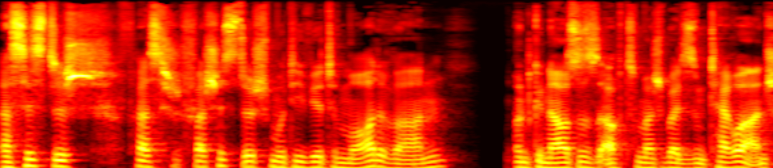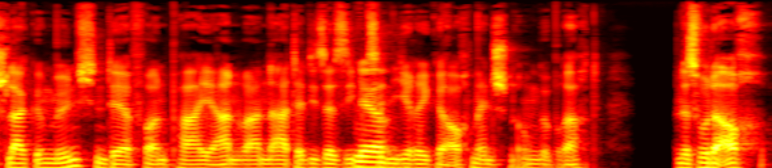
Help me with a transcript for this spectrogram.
rassistisch, fas faschistisch motivierte Morde waren. Und genauso ist es auch zum Beispiel bei diesem Terroranschlag in München, der vor ein paar Jahren war, da hat ja dieser 17-Jährige ja. auch Menschen umgebracht. Und das wurde auch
